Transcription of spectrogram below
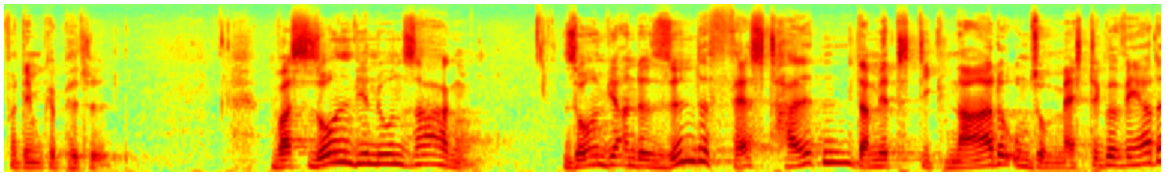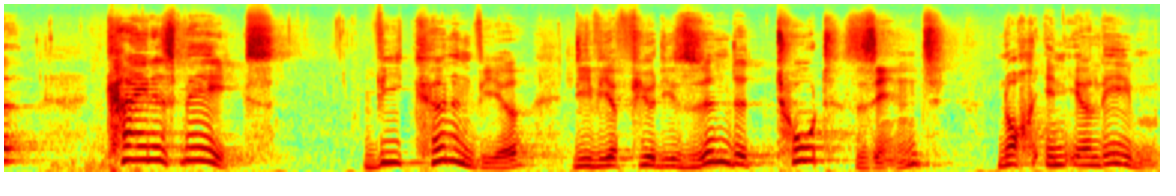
von dem Kapitel. Was sollen wir nun sagen? Sollen wir an der Sünde festhalten, damit die Gnade umso mächtiger werde? Keineswegs. Wie können wir, die wir für die Sünde tot sind, noch in ihr leben?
